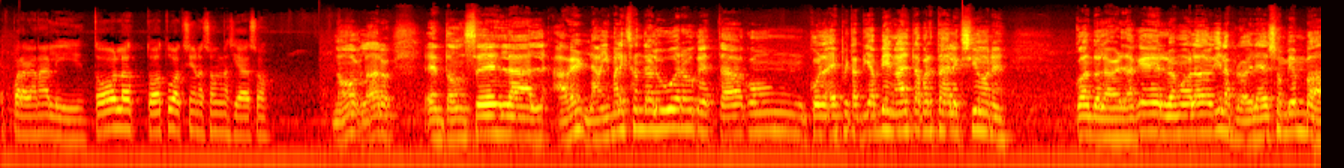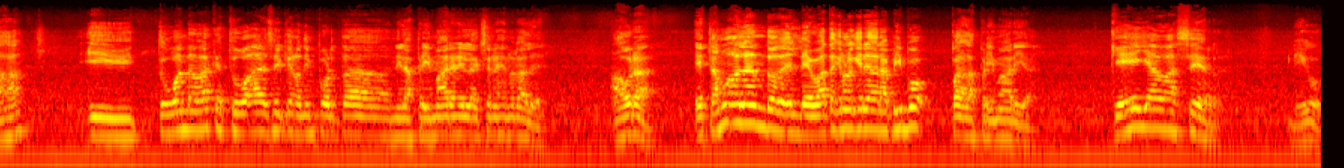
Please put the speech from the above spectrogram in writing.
es para ganar y todas las, todas tus acciones son hacia eso. No, claro. Entonces, la, a ver, la misma Alexandra Lúgaro que está con, con las expectativas bien altas para estas elecciones, Cuando la verdad que lo hemos hablado aquí, las probabilidades son bien bajas. Y tú, Wanda Vázquez, tú vas a decir que no te importa ni las primarias ni las elecciones generales. Ahora, estamos hablando del debate que no le quiere dar a Pipo para las primarias. ¿Qué ella va a hacer? Digo,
